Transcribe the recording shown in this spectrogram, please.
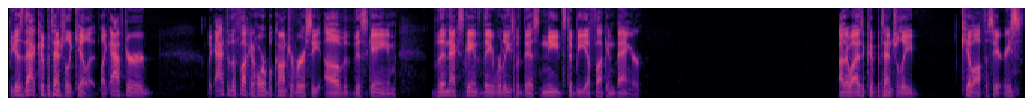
because that could potentially kill it. Like after, like after the fucking horrible controversy of this game, the next game that they release with this needs to be a fucking banger. Otherwise, it could potentially kill off the series.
